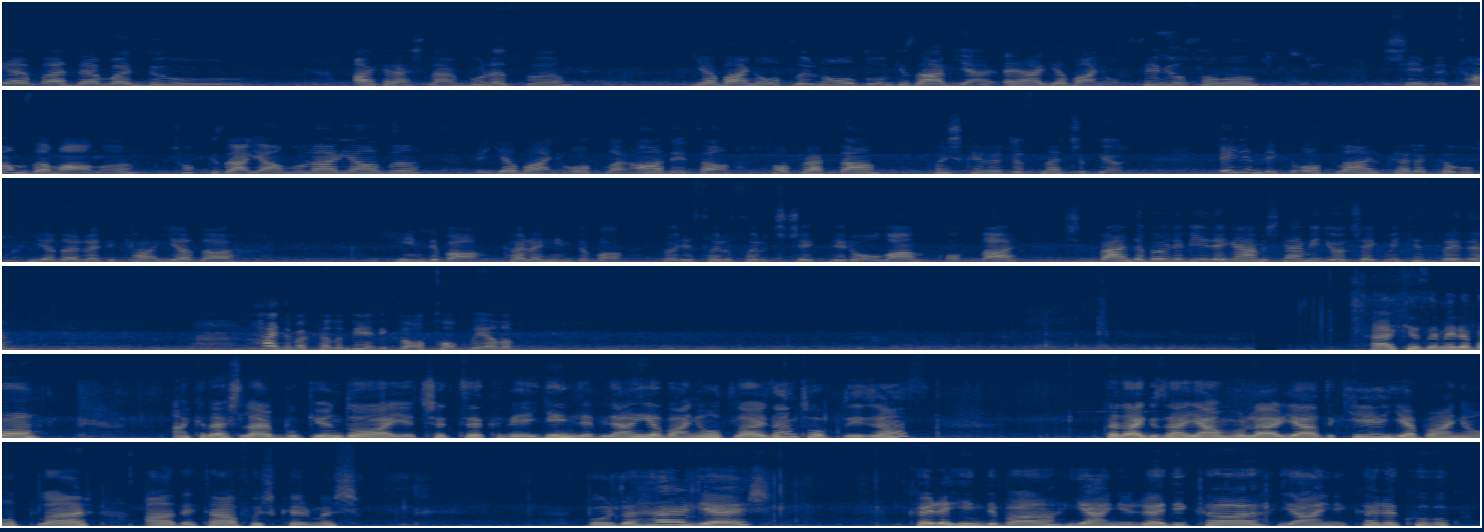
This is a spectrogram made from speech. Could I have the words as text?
Yabadabadu. Arkadaşlar burası yabani otların olduğu güzel bir yer. Eğer yabani ot seviyorsanız şimdi tam zamanı. Çok güzel yağmurlar yağdı ve yabani otlar adeta topraktan fışkırırcasına çıkıyor. Elimdeki otlar kara kavuk ya da radika ya da hindiba, kara hindiba. Böyle sarı sarı çiçekleri olan otlar. Şimdi ben de böyle bir yere gelmişken video çekmek istedim. Hadi bakalım birlikte ot toplayalım. Herkese merhaba. Arkadaşlar bugün doğaya çıktık ve yenilebilen yabani otlardan toplayacağız. O kadar güzel yağmurlar yağdı ki yabani otlar adeta fışkırmış. Burada her yer kara hindiba yani radika yani kara kuvuk.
